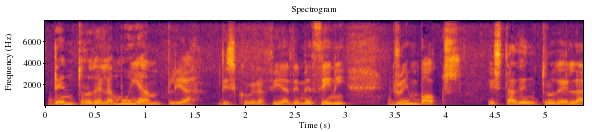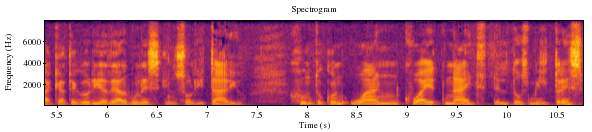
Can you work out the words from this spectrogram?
Dentro de la muy amplia discografía de Metheny, Dreambox está dentro de la categoría de álbumes en solitario, junto con One Quiet Night del 2003,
